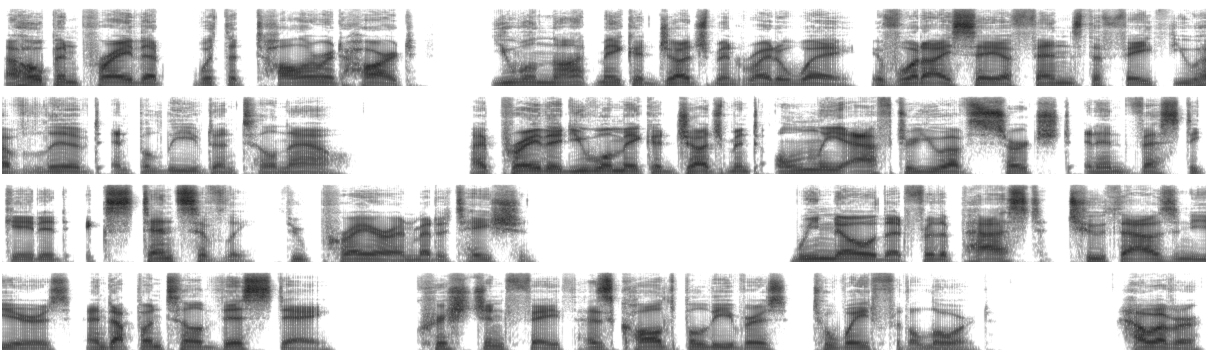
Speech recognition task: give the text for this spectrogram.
I hope and pray that with a tolerant heart, you will not make a judgment right away if what I say offends the faith you have lived and believed until now. I pray that you will make a judgment only after you have searched and investigated extensively through prayer and meditation. We know that for the past 2,000 years and up until this day, Christian faith has called believers to wait for the Lord. However,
